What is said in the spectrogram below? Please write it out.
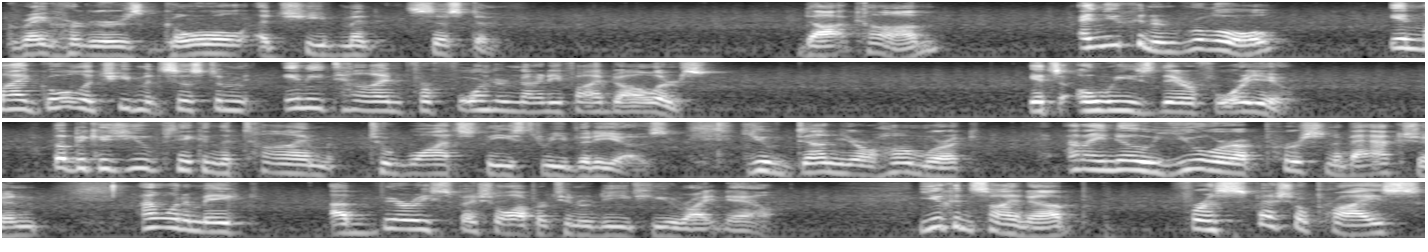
Greg Herder's Goal Achievement System.com, and you can enroll in my goal achievement system anytime for $495. It's always there for you. But because you've taken the time to watch these three videos, you've done your homework, and I know you are a person of action, I want to make a very special opportunity to you right now. You can sign up for a special price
